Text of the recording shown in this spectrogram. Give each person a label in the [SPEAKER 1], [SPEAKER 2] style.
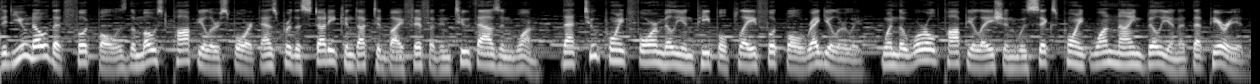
[SPEAKER 1] Did you know that football is the most popular sport as per the study conducted by FIFA in 2001 that 2.4 million people play football regularly when the world population was 6.19 billion at that period?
